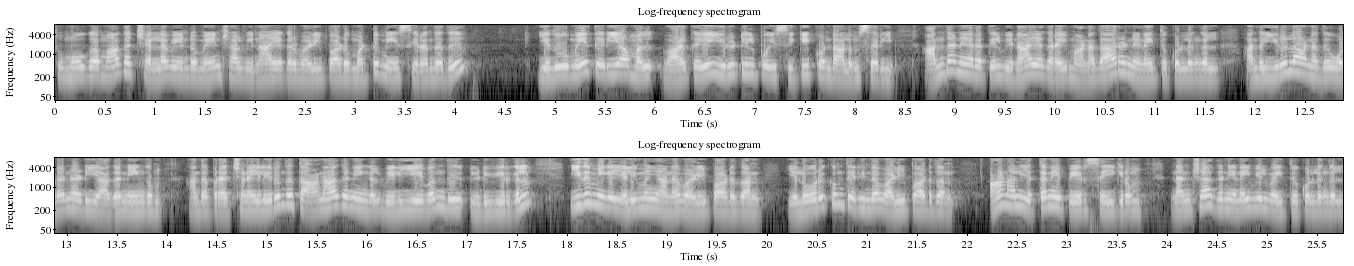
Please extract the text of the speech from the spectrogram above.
சுமூகமாக செல்ல வேண்டுமென்றால் விநாயகர் வழிபாடு மட்டுமே சிறந்தது. எதுவுமே தெரியாமல் வாழ்க்கையை இருட்டில் போய் சிக்கிக் கொண்டாலும் சரி அந்த நேரத்தில் விநாயகரை மனதார நினைத்து கொள்ளுங்கள். அந்த இருளானது உடனடியாக நீங்கும். அந்த பிரச்சனையிலிருந்து தானாக நீங்கள் வெளியே வந்து விடுவீர்கள். இது மிக எளிமையான வழிபாடுதான். எல்லோருக்கும் தெரிந்த வழிபாடுதான். ஆனால் எத்தனை பேர் செய்கிறோம்? நன்றாக நினைவில் வைத்துக் கொள்ளுங்கள்.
